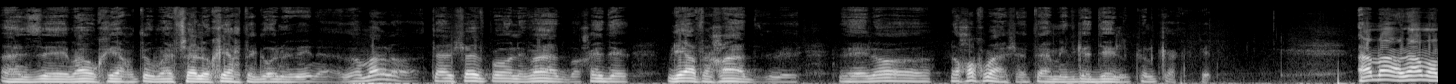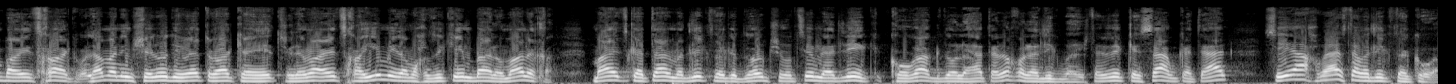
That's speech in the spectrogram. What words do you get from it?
אז אה, מה הוכיח אותו? מה אפשר להוכיח את הגאון מווילנה? אז הוא אמר לו, אתה יושב פה לבד בחדר, בלי אף אחד, זה לא, לא חוכמה שאתה מתגדל כל כך. כן. אמר למה בר יצחק, למה נמשלו דברי תורה כעת, שנאמר עץ חיים מן המחזיקים בה, לומר לך, מה עץ קטן מדליק את הגדול, כשרוצים להדליק קורה גדולה, אתה לא יכול להדליק באש, אתה מדליק כסם קטן, שיח, ואז אתה מדליק את הקורה.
